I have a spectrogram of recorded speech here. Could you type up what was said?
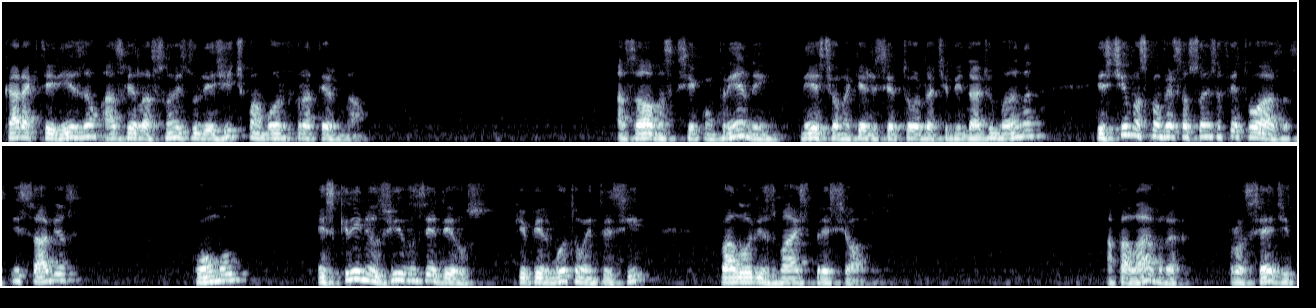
caracterizam as relações do legítimo amor fraternal. As almas que se compreendem neste ou naquele setor da atividade humana, estimam as conversações afetuosas e sábias como escrínios vivos de Deus, que permutam entre si valores mais preciosos. A palavra procede de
